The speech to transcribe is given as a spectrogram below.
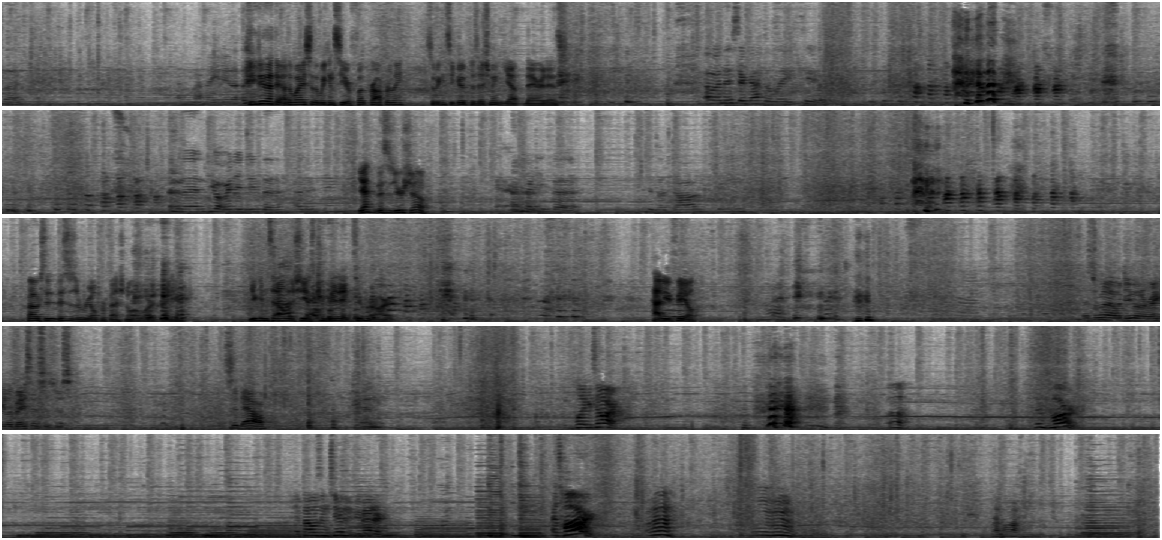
There's the. Um, I don't know how you do that. Can you do that the other way so that we can see your foot properly? So we can see good positioning? Yep, there it is. oh, and they the got the leg too. and then, do you want me to do the other thing? Yeah, this is your show. Okay, I'm trying to do the, do the dog thing. Folks, this is a real professional at work right here. You can tell that she is committed to her art. How do you feel? That's what I would do on a regular basis is just sit down and play guitar. Uh, this is hard. If I was in tune, it'd be better. That's hard. Uh, mhm. Yeah, hold on.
